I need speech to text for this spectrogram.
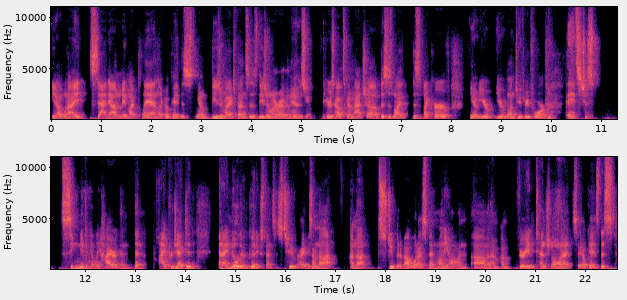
you know when I sat down and made my plan, like okay, this you know these are my expenses, these are my revenues. You know, here's how it's going to match up. This is my this is my curve. You know, year year one, two, three, four. It's just significantly higher than than I projected, and I know they're good expenses too, right? Because I'm not I'm not stupid about what I spend money on. Um, and I'm, I'm very intentional. And I say, okay, is this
